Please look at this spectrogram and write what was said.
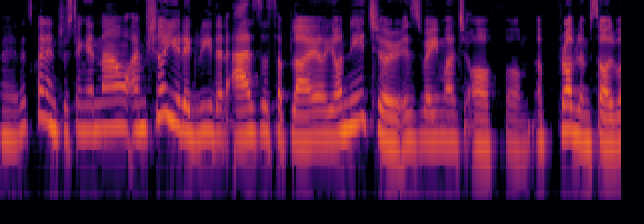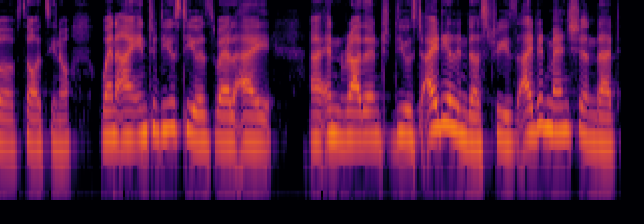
Right, that's quite interesting. And now I'm sure you'd agree that as a supplier, your nature is very much of um, a problem solver of sorts. You know, when I introduced you as well, I uh, and rather introduced Ideal Industries, I did mention that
